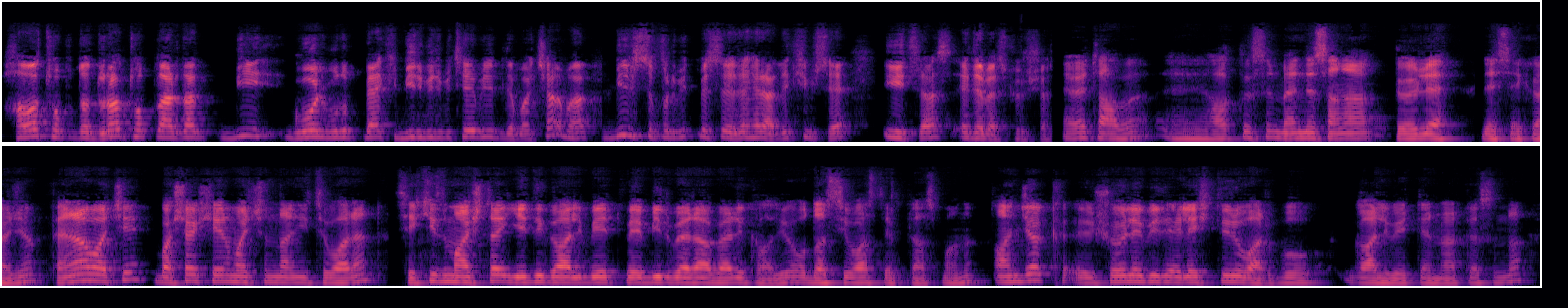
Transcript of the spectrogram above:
hava topunda duran toplardan bir gol bulup belki 1-1 bitirebilirdi maçı ama 1-0 bitmesine de herhalde kimse itiraz edemez Kürşat. Evet abi e, haklısın. Ben de sana şöyle destek vereceğim. Fenerbahçe Başakşehir maçından itibaren 8 maçta 7 galibiyet ve 1 beraberlik alıyor. O da Sivas deplasmanı. Ancak e, şöyle bir eleştiri var bu galibiyetlerin arkasında.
